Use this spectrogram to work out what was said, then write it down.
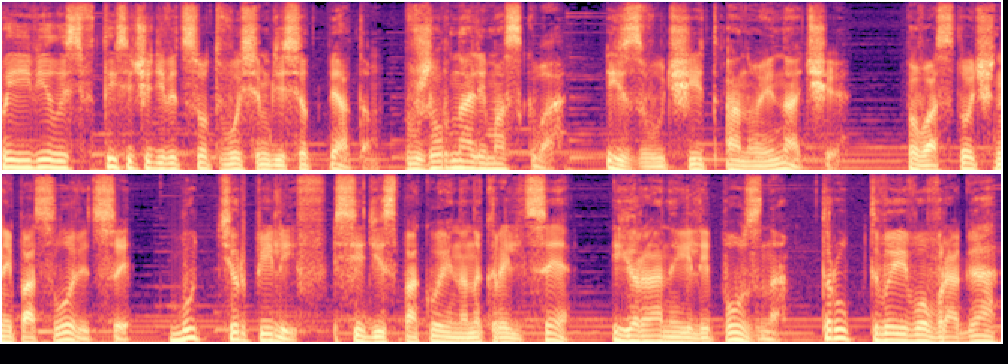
появилось в 1985 в журнале «Москва», и звучит оно иначе. По восточной пословице «Будь терпелив, сиди спокойно на крыльце, и рано или поздно труп твоего врага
